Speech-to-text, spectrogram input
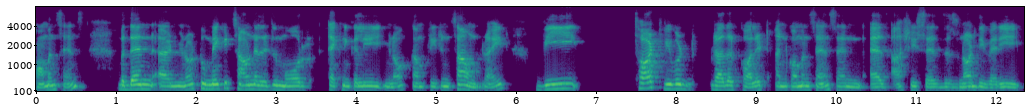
common sense. But then uh, you know to make it sound a little more technically you know complete and sound right? We thought we would rather call it uncommon sense. And as ashish says this is not the very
